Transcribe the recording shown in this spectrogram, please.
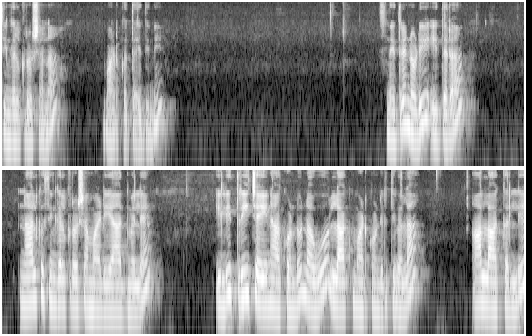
ಸಿಂಗಲ್ ಕ್ರೋಶನ ಮಾಡ್ಕೋತಾ ಇದ್ದೀನಿ. ಸ್ನೇಹಿತರೆ, ನೋಡಿ ಈ ಥರ ನಾಲ್ಕು ಸಿಂಗಲ್ ಕ್ರೋಶ ಮಾಡಿ ಆದಮೇಲೆ ಇಲ್ಲಿ ತ್ರೀ ಚೈನ್ ಹಾಕ್ಕೊಂಡು ನಾವು ಲಾಕ್ ಮಾಡ್ಕೊಂಡಿರ್ತೀವಲ್ಲ, ಆ ಲಾಕಲ್ಲಿ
